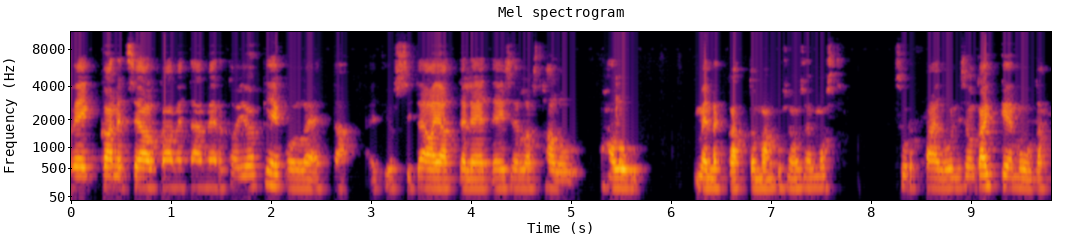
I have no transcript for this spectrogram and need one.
veikkaan, että se alkaa vetää vertoa jo kiekolle, että, että jos sitä ajattelee, että ei sellaista halua halu mennä katsomaan, kun se on semmoista surffailua, niin se on kaikkea muuta.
